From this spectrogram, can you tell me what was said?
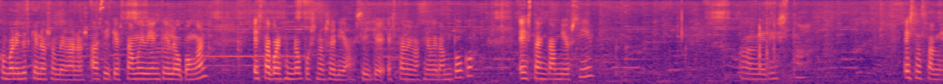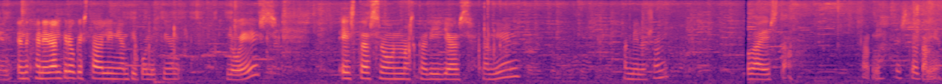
componentes que no son veganos, así que está muy bien que lo pongan. Esta, por ejemplo, pues no sería, así que esta me imagino que tampoco. Esta en cambio sí. A ver esta. Estas también. En general creo que esta línea antipolución lo es. Estas son mascarillas también. También lo son. Toda esta. También. Esta también.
